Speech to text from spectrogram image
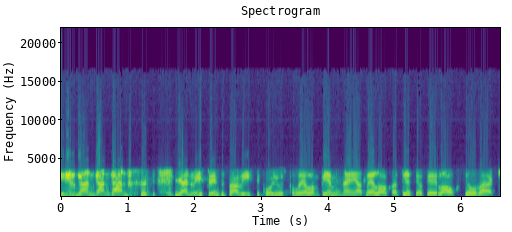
ir Gan, gan, gan. gan visi, principā visi, ko jūs pa lielam pieminējāt, lielākoties jau tie ir lauku cilvēki.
